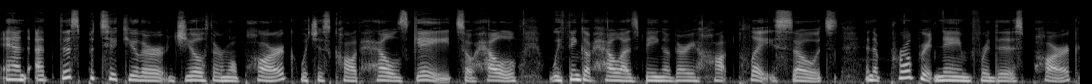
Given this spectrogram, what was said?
And at this particular geothermal park, which is called Hell's Gate, so hell, we think of hell as being a very hot place. So it's an appropriate name for this park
